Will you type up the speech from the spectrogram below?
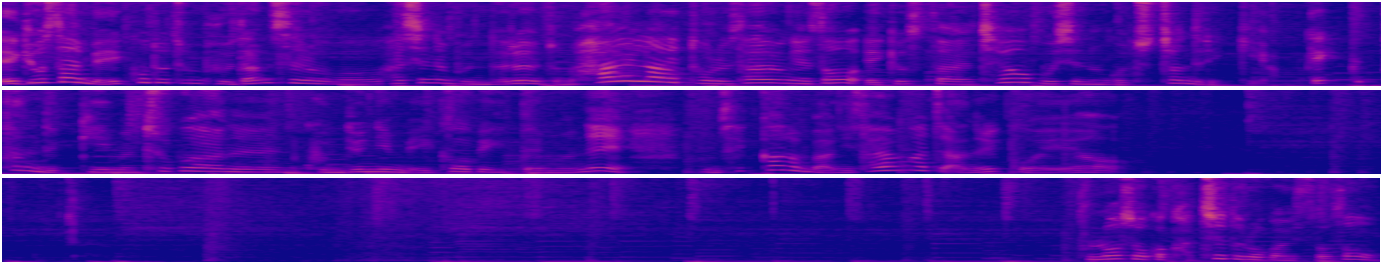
애교살 메이커도 좀 부담스러워 하시는 분들은 좀 하이라이터를 사용해서 애교살 채워보시는 걸 추천드릴게요. 깨끗한 느낌을 추구하는 곤듀님 메이크업이기 때문에 좀 색깔은 많이 사용하지 않을 거예요. 블러셔가 같이 들어가 있어서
